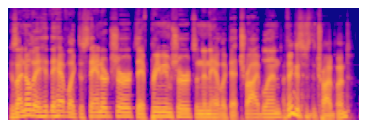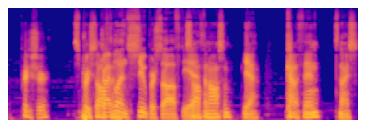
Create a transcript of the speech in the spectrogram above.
Because I know they they have like the standard shirts, they have premium shirts, and then they have like that tri blend. I think this is the Tri Blend. Pretty sure it's pretty soft. Tri blend's super soft. Yeah, soft and awesome. Yeah, kind of thin. It's nice.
